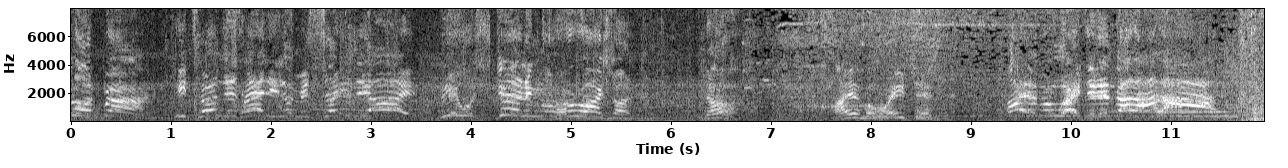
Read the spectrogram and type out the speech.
blood bag! He turned his head, he looked me straight in the eye! He was scanning the horizon! No! I am awaited! I am awaited in Valhalla!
